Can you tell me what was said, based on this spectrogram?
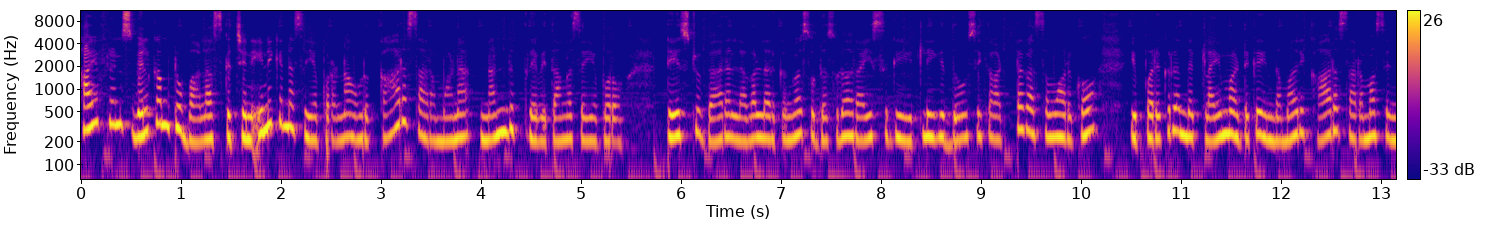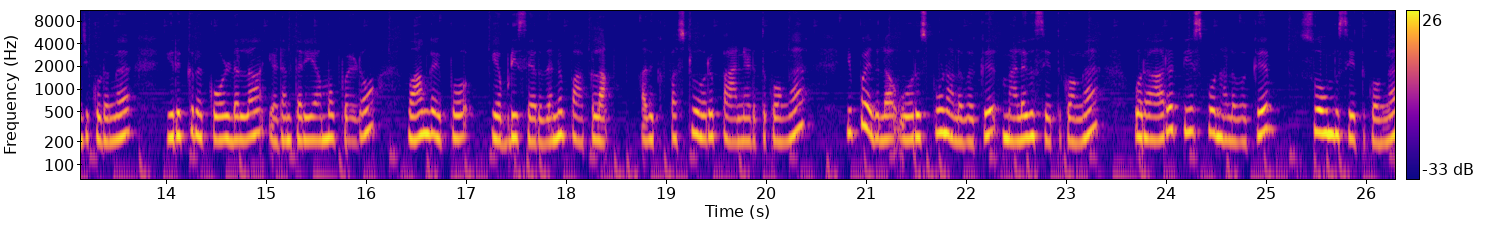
Hi friends welcome to Bala's kitchen இன்றைக்கி என்ன செய்ய போகிறோன்னா ஒரு காரசாரமான நண்டு கிரேவி தாங்க செய்ய போகிறோம் டேஸ்ட்டு வேறு லெவலில் இருக்குங்க. சுட சுட ரைஸுக்கு இட்லிக்கு தோசைக்கு அட்டகாசமாக இருக்கும். இப்போ இருக்கிற இந்த கிளைமேட்டுக்கு இந்த மாதிரி காரசாரமாக செஞ்சு கொடுங்க. இருக்கிற கோல்டெல்லாம் இடம் தெரியாமல் போயிடும். வாங்க இப்போது எப்படி செய்கிறதுன்னு பார்க்கலாம். அதுக்கு ஃபஸ்ட்டு ஒரு பேன் எடுத்துக்கோங்க. இப்போ இதில் ஒரு ஸ்பூன் அளவுக்கு மிளகு சேர்த்துக்கோங்க. ஒரு அரை டீஸ்பூன் அளவுக்கு சோம்பு சேர்த்துக்கோங்க.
